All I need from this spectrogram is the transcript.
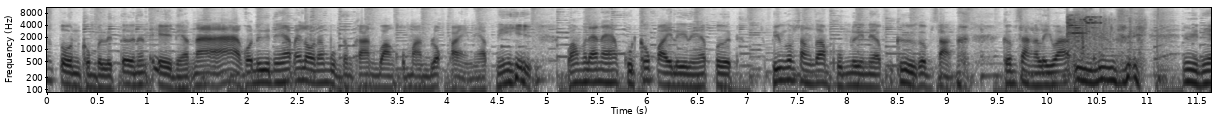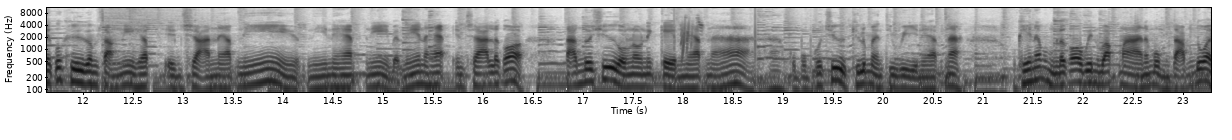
สโตนคอมเพลเตอร์นั่นเองนะครับนะอ่าก่อนอื่นนะครับให้เรานะผมทำการวางคอมมานด์บล็อกไปนะครับนี่วางไปแล้วนะครับกดเข้าไปเลยนะครับเปิดพิมพ์คำสั่งตามผมเลยนะครับก็คือคำสั่งคำสั่งอะไรวะอือลืมอือเนี่ยก็คือคำสั่งนี่ครับ enchant นะครับนี่นี่นะครับนี่แบบนี้นะครับ enchant แล้วก็ ตามด้วยชื่อของเราในเกมนะครับนะอ่าของผมก็ชื่อ k i l o m a n TV นะครับนะโอเคนะผมแล้วก็วินวักมานะผมตามด้วย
